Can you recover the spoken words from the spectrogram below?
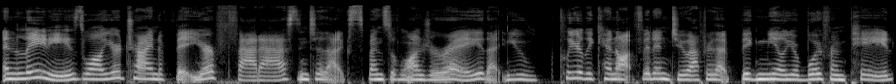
And ladies, while you're trying to fit your fat ass into that expensive lingerie that you clearly cannot fit into after that big meal your boyfriend paid,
